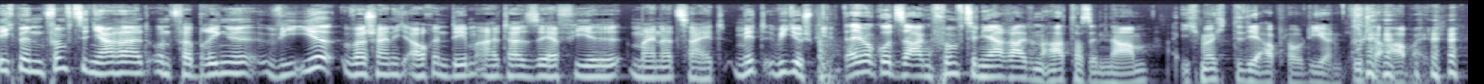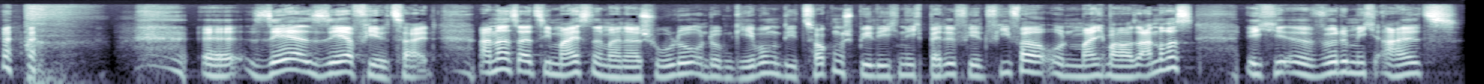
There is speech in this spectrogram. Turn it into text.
Ich bin 15 Jahre alt und verbringe, wie ihr wahrscheinlich auch in dem Alter, sehr viel meiner Zeit mit Videospielen. Darf ich mal kurz sagen, 15 Jahre alt und Arthas im Namen. Ich möchte dir applaudieren. Gute Arbeit. Äh, sehr, sehr viel Zeit. Anders als die meisten in meiner Schule und Umgebung, die zocken, spiele ich nicht Battlefield, FIFA und manchmal was anderes. Ich äh, würde mich als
